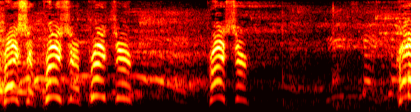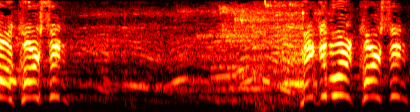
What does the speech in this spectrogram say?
Pressure, pressure, pressure, pressure. Come on, Carson. Make it work, Carson.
